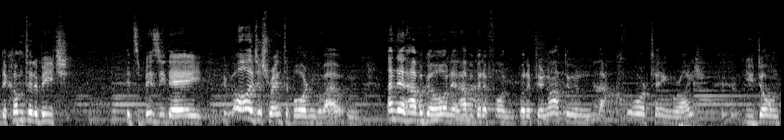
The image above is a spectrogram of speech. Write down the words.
They come to the beach, it's a busy day. People, all just rent a board and go out, and, and they'll have a go and they'll have a bit of fun. But if you're not doing that core thing right, you don't,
